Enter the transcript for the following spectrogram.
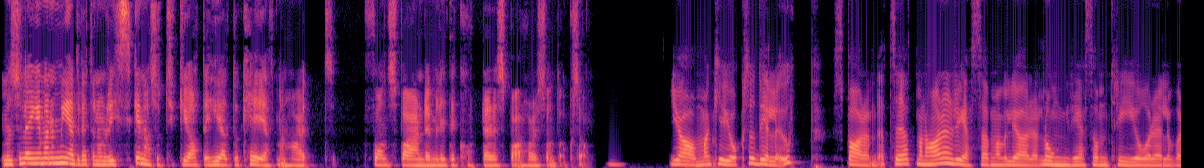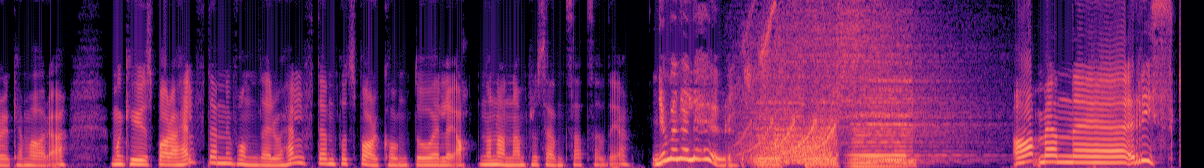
Men så länge man är medveten om riskerna så tycker jag att det är helt okej okay att man har ett fondsparande med lite kortare sparhorisont också. Ja, man kan ju också dela upp sparandet. Säg att man har en resa man vill göra, långresa om tre år eller vad det kan vara. Man kan ju spara hälften i fonder och hälften på ett sparkonto eller ja, någon annan procentsats av det. Ja, men eller hur? Ja, men eh, risk.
